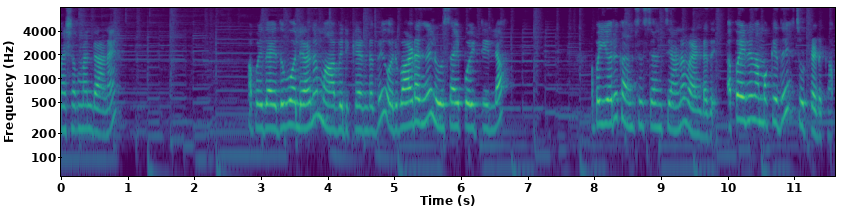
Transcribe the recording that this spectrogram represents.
മെഷർമെന്റ് ആണ്. അപ്പോൾ ഇതാ ഇതുപോലെയാണ് മാവിരിക്കേണ്ടത്. ഒരുപാട് അങ്ങ് ലൂസായി പോയിട്ടില്ല. അപ്പോൾ ഈ ഒരു കൺസിസ്റ്റൻസിയാണ് വേണ്ടത്. അപ്പോൾ ഇനി നമുക്കിത് ചുട്ടെടുക്കാം.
